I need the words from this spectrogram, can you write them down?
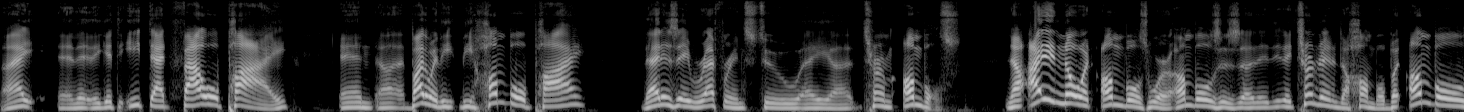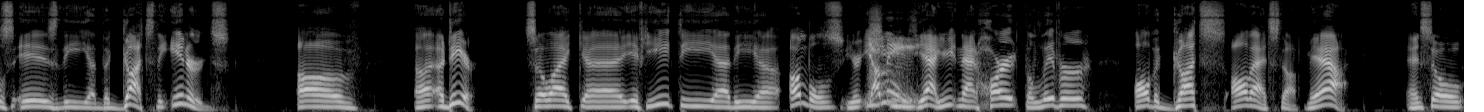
Right. And they get to eat that foul pie. And uh, by the way, the, the humble pie, that is a reference to a uh, term umbles now, I didn't know what umbles were. Umbles is uh, they, they, turned it into humble, but umbles is the uh, the guts, the innards of uh, a deer. So, like, uh, if you eat the uh, the uh, umbles, you're Yummy. eating, yeah, you're eating that heart, the liver, all the guts, all that stuff. Yeah, and so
